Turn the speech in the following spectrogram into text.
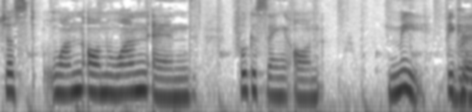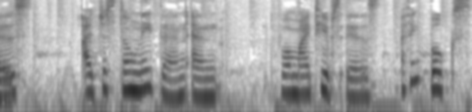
just one on one and focusing on me because I just don't need them. And for my tips is, I think books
